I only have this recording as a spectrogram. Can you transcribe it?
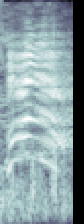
¡Para!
